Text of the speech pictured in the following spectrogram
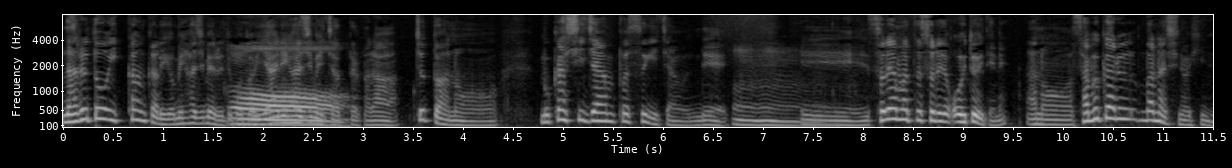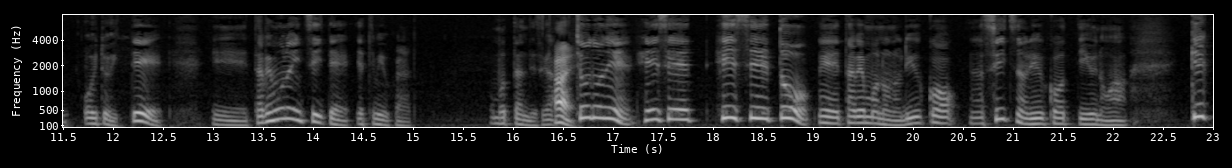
ナルトを一巻から読み始めるってことをやり始めちゃったからちょっとあの昔ジャンプすぎちゃうんで、うんうんえーそれはまたそれで置いといてね。あのサブカル話の日に置いといて、えー食べ物についてやってみようかなと思ったんですが、はい。ちょうどね平成平成と、えー食べ物の流行スイーツの流行っていうのは結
